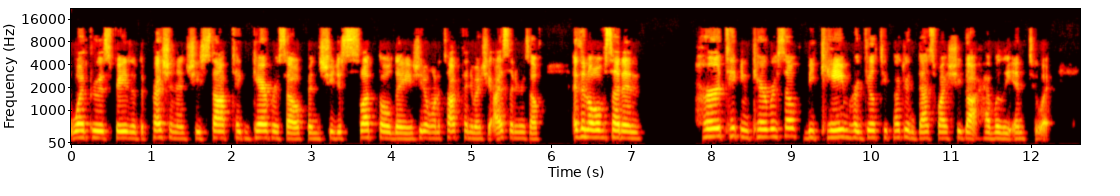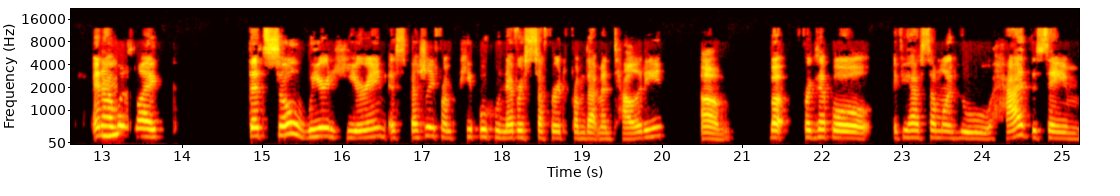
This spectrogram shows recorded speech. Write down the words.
went through this phase of depression and she stopped taking care of herself and she just slept all day and she didn't want to talk to anybody she isolated herself and then all of a sudden her taking care of herself became her guilty pleasure and that's why she got heavily into it and i Mhm. was like that's so weird hearing especially from people who never suffered from that mentality. Um but for example if you have someone who had the same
